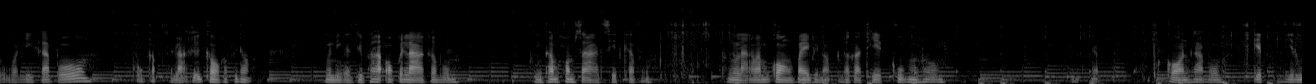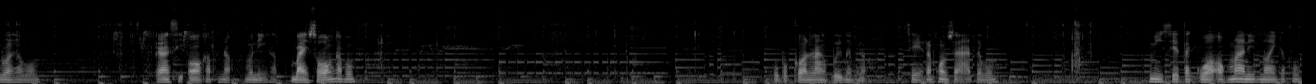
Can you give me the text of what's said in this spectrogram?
สวัสดีครับผมผมกับสลาคือเก่าครับพี่น้องวันนี้กันสิพาออกไปลาครับผมเพิ่งทำความสะอาดเสร็จครับผมเพิ่งล้างลำกล่องไปพี่น้องแล้วก็เทคุ้มครับผมครับอุปกรณ์ครับผมเก็บเรียบร้อยครับผมกำลังสีออกครับพี่น้องวันนี้ครับบ่ายสองครับผมอุปกรณ์ล้างปืนครับพี่น้องเสร็จทำความสะอาดครับผม มีเศษตะกัวออกมานิดหน่อยครับผม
